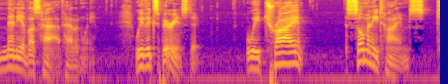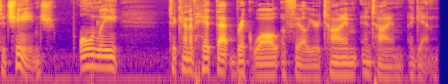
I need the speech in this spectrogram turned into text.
many of us have, haven't we? We've experienced it. We try so many times to change only to kind of hit that brick wall of failure time and time again.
